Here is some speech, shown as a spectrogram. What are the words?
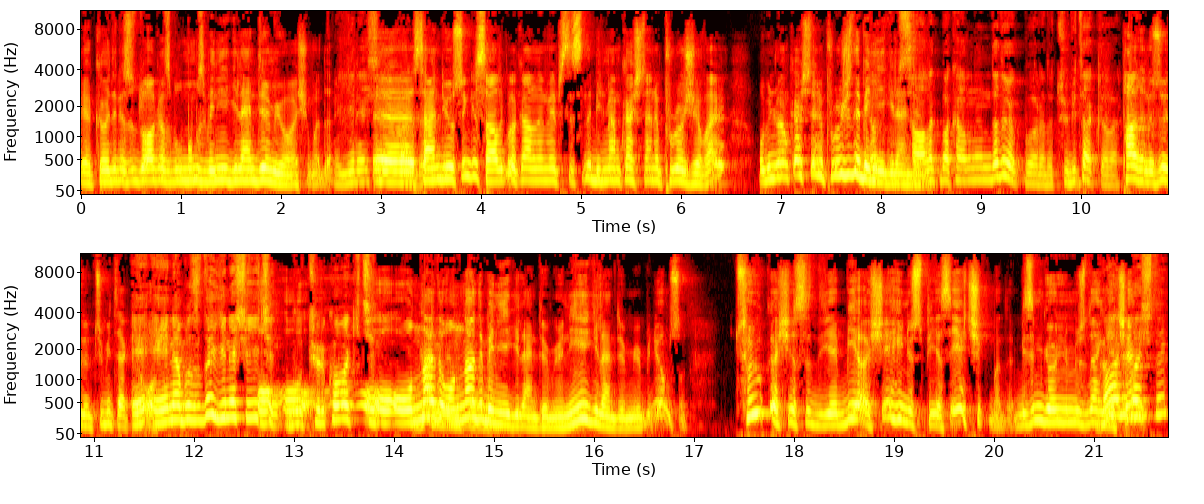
Ya Karadeniz'de doğalgaz bulmamız beni ilgilendirmiyor o aşamada. E yine şey ee, sen diyorsun ki Sağlık Bakanlığı'nın web sitesinde bilmem kaç tane proje var. O bilmem kaç tane proje de beni yok, ilgilendiriyor. Sağlık Bakanlığı'nda da yok bu arada. TÜBİTAK'ta var. Pardon özür dilerim TÜBİTAK'ta. E, E-nabızda yine şey için. O, o, bu Türkovak için. O, onlar da onlar da beni ilgilendirmiyor. Niye ilgilendirmiyor biliyor musun? Türk aşısı diye bir aşı henüz piyasaya çıkmadı. Bizim gönlümüzden Galiba geçen... Galiba işte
